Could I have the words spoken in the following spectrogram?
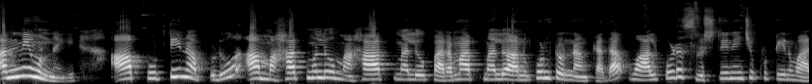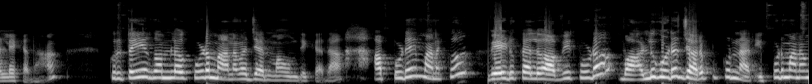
అన్నీ ఉన్నాయి. ఆ పుట్టినప్పుడు ఆ మహాత్ములు మహాత్మలు పరమాత్మలు అనుకుంటున్నాం కదా వాళ్ళు కూడా సృష్టి నుంచి పుట్టిన వాళ్ళే కదా. కృతయుగంలో కూడా మానవ జన్మ ఉంది కదా. అప్పుడే మనకు వేడుకలు అవి కూడా వాళ్ళు కూడా జరుపుకున్నారు. ఇప్పుడు మనం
